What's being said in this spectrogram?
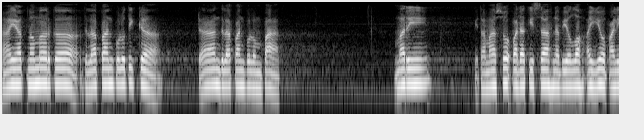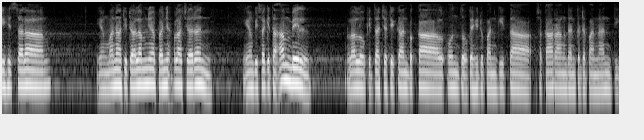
ayat nomor ke-83 dan 84. Mari kita masuk pada kisah Nabiullah Ayyub alaihi salam yang mana di dalamnya banyak pelajaran yang bisa kita ambil lalu kita jadikan bekal untuk kehidupan kita sekarang dan ke depan nanti.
